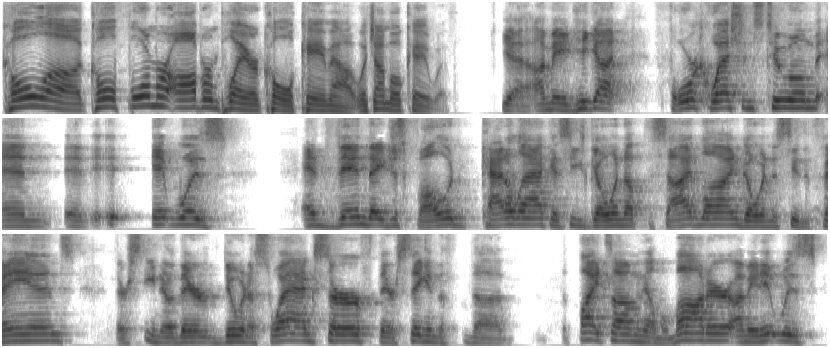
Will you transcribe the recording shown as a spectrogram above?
Cole, uh, Cole, former Auburn player Cole came out, which I'm okay with. Yeah, I mean, he got four questions to him, and it, it, it was, and then they just followed Cadillac as he's going up the sideline, going to see the fans. They're, you know, they're doing a swag surf. They're singing the the, the fight song, the alma mater. I mean, it was,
